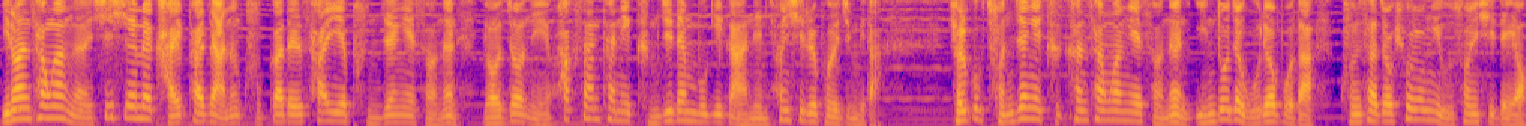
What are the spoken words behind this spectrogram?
이러한 상황은 CCM에 가입하지 않은 국가들 사이의 분쟁에서는 여전히 확산탄이 금지된 무기가 아닌 현실을 보여줍니다. 결국 전쟁의 극한 상황에서는 인도적 우려보다 군사적 효용이 우선시되어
